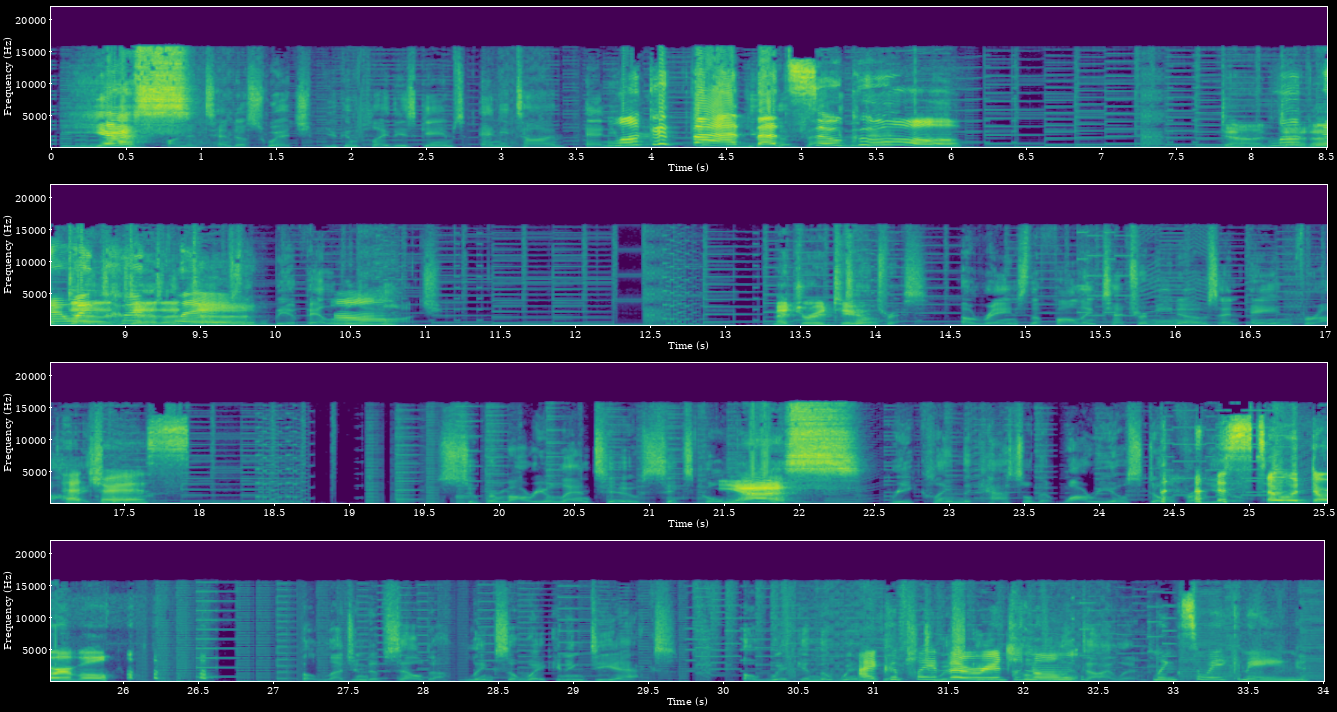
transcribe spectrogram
On Nintendo Switch, you can play these games anytime, anywhere. Look at that. Like That's so in the day. cool. Look, dun, now dun, I dun, could dun, dun, play. It will be available Aw. at launch. Metroid 2? Tetris. Arrange the falling Tetriminos and aim for a high score. Super Mario Land 2, six gold. Yes! coins. Reclaim the castle that Wario stole from you. So adorable. the Legend of Zelda: Link's Awakening DX. Awaken the wind. I could play the original Link's Awakening.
